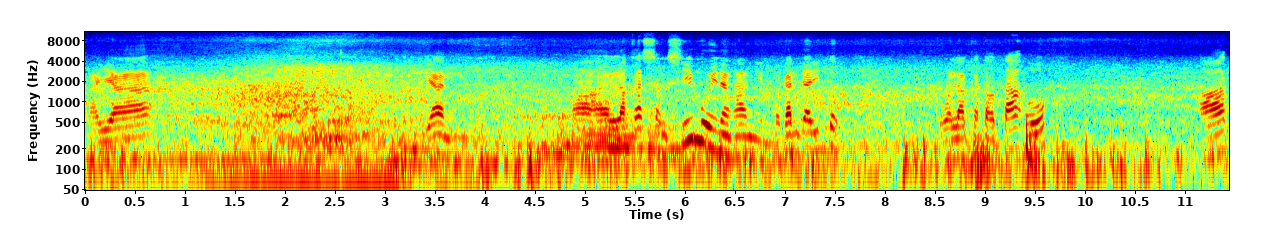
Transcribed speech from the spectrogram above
Kaya, yan. Malakas ang simoy ng hangin. Maganda dito. Walang katao-tao. At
